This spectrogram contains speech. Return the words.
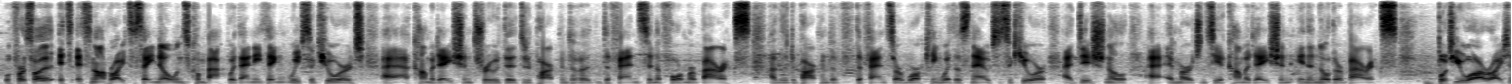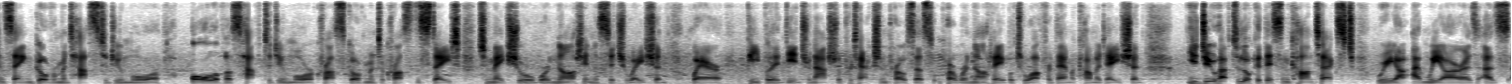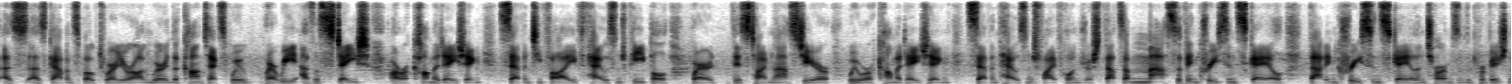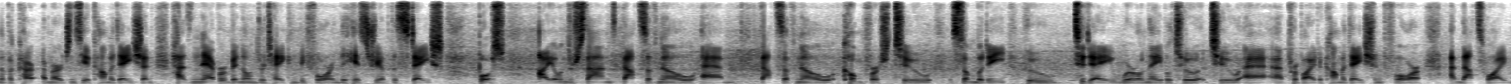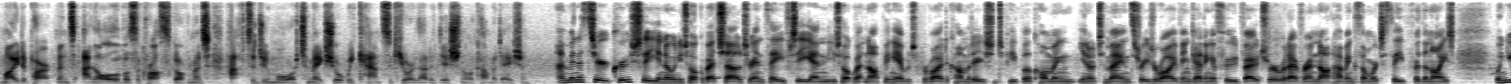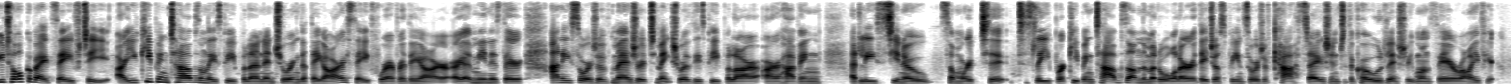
Well, first of all, it's, it's not right to say no one's come back with anything. We've secured uh, accommodation through the Department of Defence in a former barracks, and the Department of Defence are working with us now to secure additional uh, emergency accommodation in another barracks. But you are right in saying government has to do more. All of us have to do more across government, across the state, to make sure we're not in a situation where people in the international protection process, where we're not able to offer them accommodation. You do have to look at this in context. We are, and we are, as, as, as, as Gavan spoke to earlier on, we're in the context where, where we, as a state, are accommodating 75,000 people, where this time last year we were accommodating 7,500. That's a massive increase in scale. That increase in scale in terms of the provision of emergency accommodation has never been undertaken before in the history of the state. But I understand that's of no um, that's of no comfort to somebody who today we're unable to to uh, uh, provide accommodation for, and that's why my department and all of us across government have to do more to make sure we can secure that additional accommodation. And Minister, crucially, you know, when you talk about shelter and safety, and you talk about not being able to provide accommodation to people coming, you know, to Mount Street, arriving, getting a food voucher or whatever, and not having somewhere to sleep for the night. When you talk about safety, are you keeping tabs on these people and ensuring that they are safe wherever they are? I mean, is there any sort of measure to make sure that these people are are having at least, you know, somewhere to, to sleep or keeping tabs on them at all, or are they just being sort of cast out into the cold literally once they arrive here?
